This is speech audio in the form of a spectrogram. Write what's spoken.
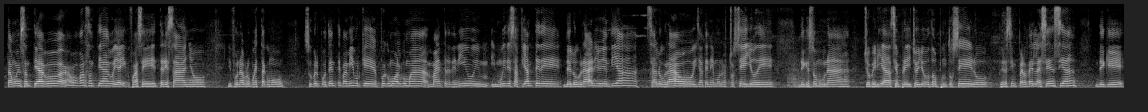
Estamos en Santiago, hagamos Bar Santiago. Y ahí fue hace tres años y fue una propuesta como súper potente para mí porque fue como algo más, más entretenido y, y muy desafiante de, de lograr y hoy en día se ha logrado y ya tenemos nuestro sello de, de que somos una chopería, siempre he dicho yo, 2.0, pero sin perder la esencia de que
